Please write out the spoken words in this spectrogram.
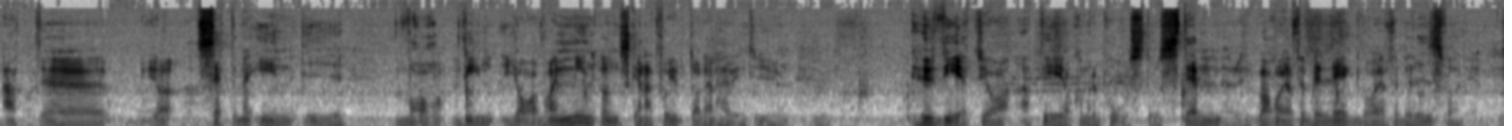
att eh, jag sätter mig in i vad vill jag? Vad är min önskan att få ut av den här intervjun? Hur vet jag att det jag kommer att påstå stämmer? Vad har jag för belägg? Vad har jag för bevis för det?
